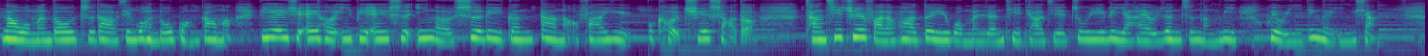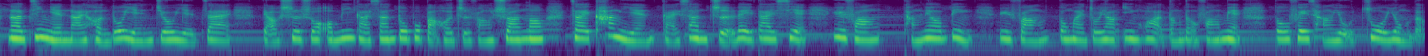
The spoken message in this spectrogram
那我们都知道，经过很多广告嘛，DHA 和 EPA 是婴儿视力跟大脑发育不可缺少的，长期缺乏的话，对于我们人体调节注意力啊，还有认知能力会有一定的影响。那近年来，很多研究也在表示说，欧米伽三多不饱和脂肪酸呢，在抗炎、改善脂类代谢、预防糖尿病、预防动脉粥样硬化等等方面都非常有作用的。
